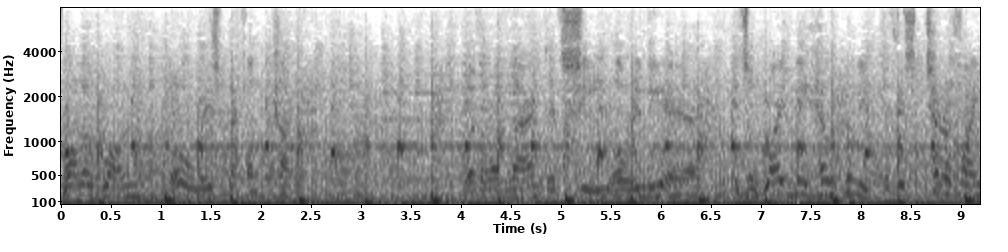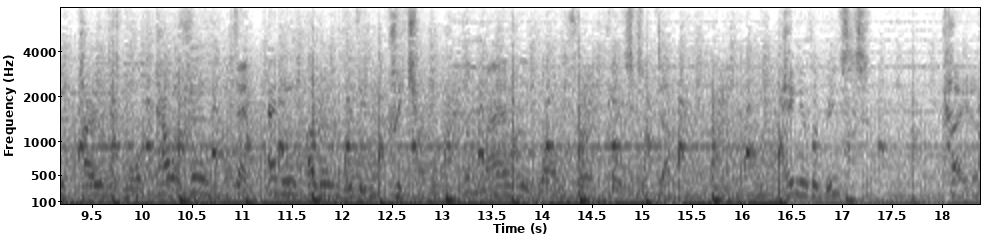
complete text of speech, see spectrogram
one-on-one, always bet on Kaido. Whether on land, at sea, or in the air, it's a widely held belief that this terrifying pirate is more powerful than any other living creature. The man who longed for a place to die. King of the beasts, Kaido.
